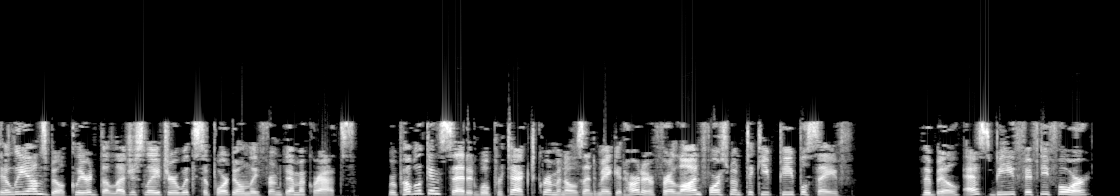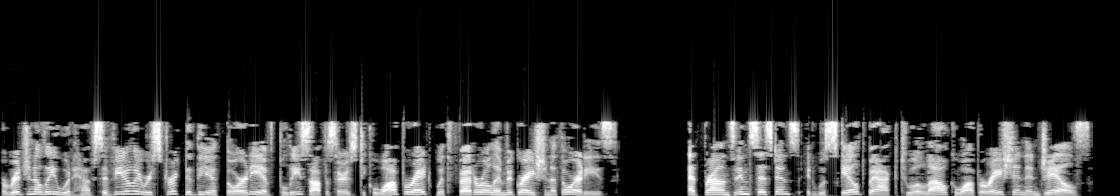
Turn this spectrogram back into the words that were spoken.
De Leon's bill cleared the legislature with support only from Democrats. Republicans said it will protect criminals and make it harder for law enforcement to keep people safe. The bill, SB 54, originally would have severely restricted the authority of police officers to cooperate with federal immigration authorities. At Brown's insistence, it was scaled back to allow cooperation in jails.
